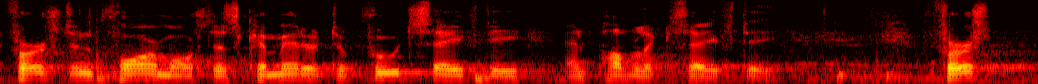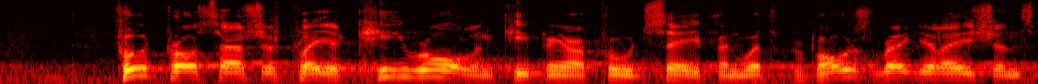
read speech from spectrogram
first and foremost, is committed to food safety and public safety. First, Food processors play a key role in keeping our food safe, and with the proposed regulations,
